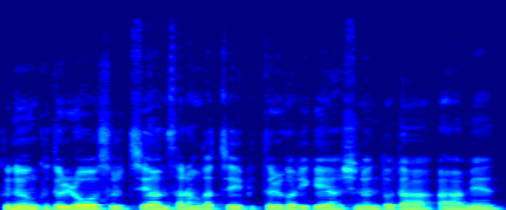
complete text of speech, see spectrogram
그는 그들로 술 취한 사람같이 비틀거리게 하시는도다. 아멘.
